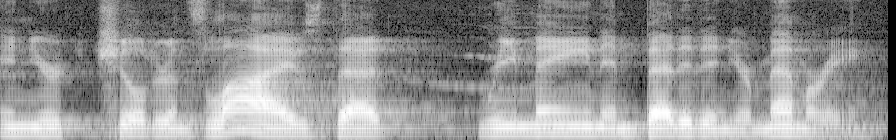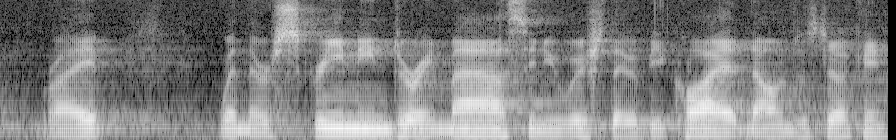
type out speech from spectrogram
in your children's lives that remain embedded in your memory, right? When they're screaming during Mass and you wish they would be quiet. No, I'm just joking.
